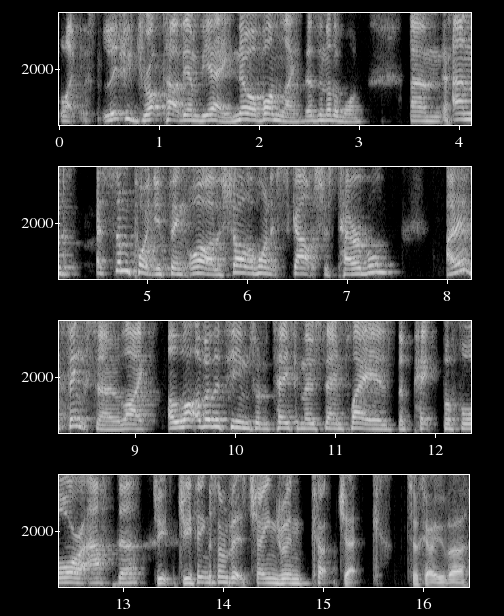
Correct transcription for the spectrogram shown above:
like literally dropped out the NBA. Noah Vonleh, there's another one. Um, and at some point, you think, oh, the Charlotte Hornets scout's just terrible. I don't think so. Like a lot of other teams would have taken those same players the pick before or after. Do, do you think some of it changed when Kupchak took over?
